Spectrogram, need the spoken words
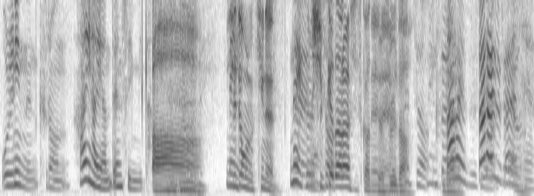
올리는 그런 하이하이한 댄스입니다. 아 네. 시동을 키는. 네, 네. 그렇죠. 쉽게 따라할 수 있을 것 같아요 네네. 둘 다. 그렇죠. 진짜. 따라해 주세요. 따라해 주세요.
